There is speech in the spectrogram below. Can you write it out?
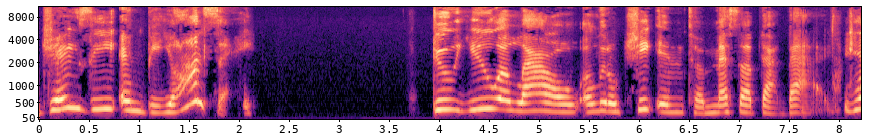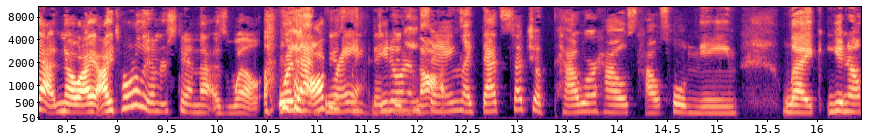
Jay Z and Beyonce, do you allow a little cheating to mess up that bag Yeah, no, I I totally understand that as well. or that brand? Do you know what I'm not. saying? Like that's such a powerhouse household name. Like, you know,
